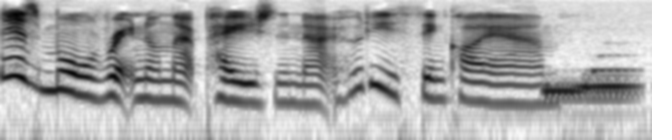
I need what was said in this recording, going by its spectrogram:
There's more written on that page than that. Who do you think I am?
